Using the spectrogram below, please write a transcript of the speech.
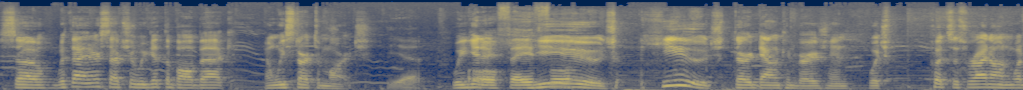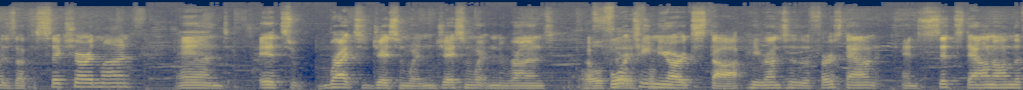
So with that interception, we get the ball back and we start to march. Yeah. We get Oh, a faithful. huge, huge third down conversion, which puts us right on what is that the six yard line, and it's right to Jason Witten. Jason Witten runs a Oh, 14 faithful. yard stop. He runs to the first down and sits down on the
